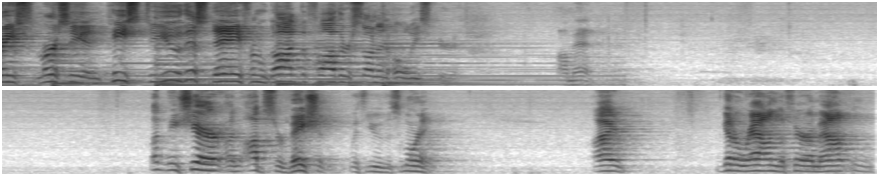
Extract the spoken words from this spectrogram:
Grace, mercy, and peace to you this day from God the Father, Son, and Holy Spirit. Amen. Let me share an observation with you this morning. I get around a fair amount and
